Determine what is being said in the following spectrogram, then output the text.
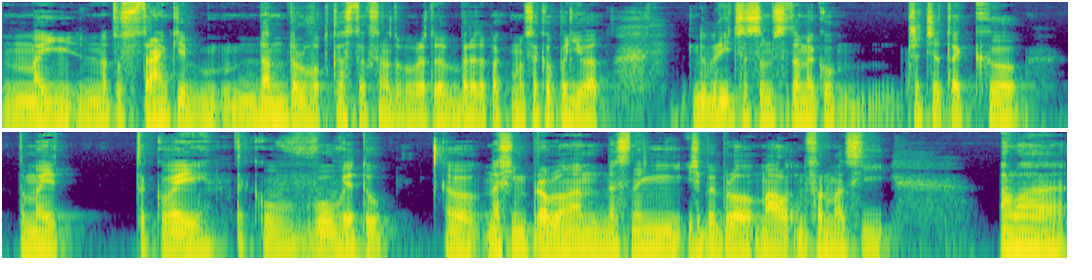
mají na to stránky, dám dolů odkaz, tak se na to budete, budete pak moc jako podívat. Dobrý, co jsem se tam jako přečet, tak to mají takovej, takovou větu, naším problémem dnes není, že by bylo málo informací, ale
